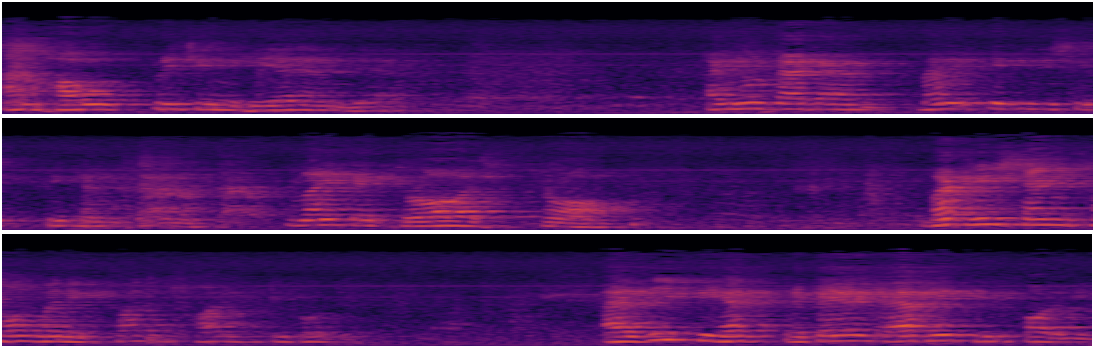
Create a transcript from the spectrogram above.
am how preaching here and there, I know that I am very insignificant and like a draw a straw. But he sent so many qualified devotees, as if he had prepared everything for me.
